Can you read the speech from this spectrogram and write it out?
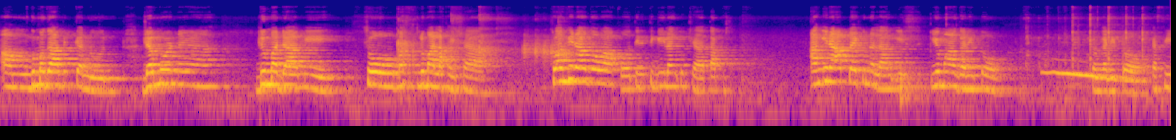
um, gumagamit ka nun, the more na dumadami. So, mas lumalaki siya. So, ang ginagawa ko, tinitigilan ko siya, tapos, ang ina-apply ko na lang is yung mga ganito. Itong ganito. Kasi,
